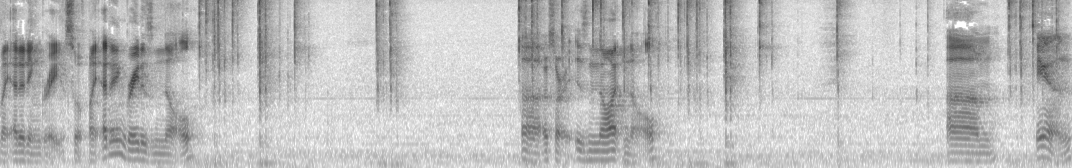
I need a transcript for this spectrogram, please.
my editing grade. So if my editing grade is null, uh, oh, sorry, is not null. Um, and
